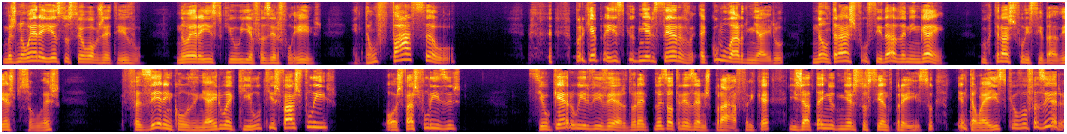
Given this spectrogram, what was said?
Mas não era esse o seu objetivo? Não era isso que o ia fazer feliz? Então faça-o! Porque é para isso que o dinheiro serve. Acumular dinheiro não traz felicidade a ninguém. O que traz felicidade é as pessoas fazerem com o dinheiro aquilo que as faz feliz ou as faz felizes. Se eu quero ir viver durante dois ou três anos para a África e já tenho dinheiro suficiente para isso, então é isso que eu vou fazer.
